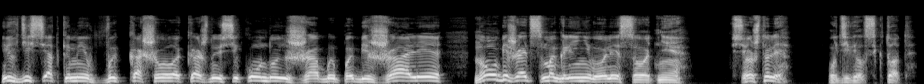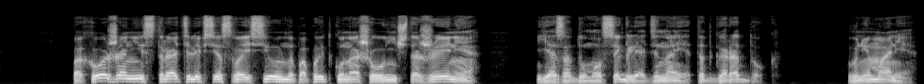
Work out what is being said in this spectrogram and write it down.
Их десятками выкашивало каждую секунду, и жабы побежали, но убежать смогли не более сотни. «Все, что ли?» – удивился кто-то. «Похоже, они истратили все свои силы на попытку нашего уничтожения». Я задумался, глядя на этот городок. «Внимание!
